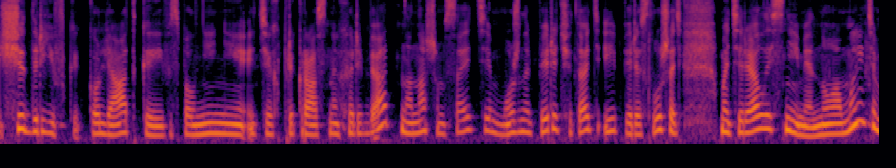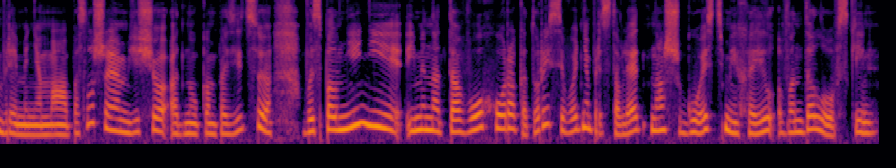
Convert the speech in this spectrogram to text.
щедрівки, колядки в исполнении этих прекрасных ребят на нашем сайте можно перечитать и переслушать материалы с ними. Ну а мы тем временем а, послушаем еще одну композицию в исполнении именно того хора, который сегодня представляет наш гость Михаил Вандаловский,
